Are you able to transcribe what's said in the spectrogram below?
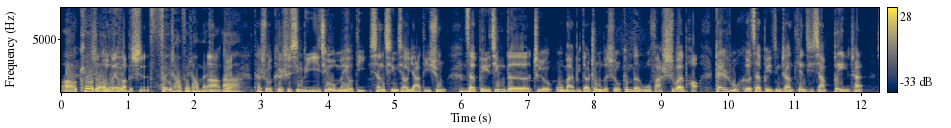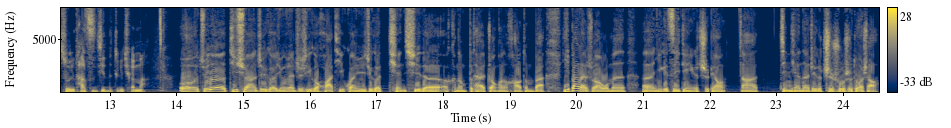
哦是，Kyoto 多美好的事。非常非常美啊，对，他说，可是心里依旧没有底，想请教雅迪兄，嗯在北京的这个雾霾比较重的时候，根本无法室外跑，该如何在北京这样天气下备战？所以他自己的这个全马，我觉得的确啊，这个永远只是一个话题，关于这个天气的呃可能不太状况的好怎么办？一般来说啊，我们呃，你给自己定一个指标啊，今天的这个指数是多少？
